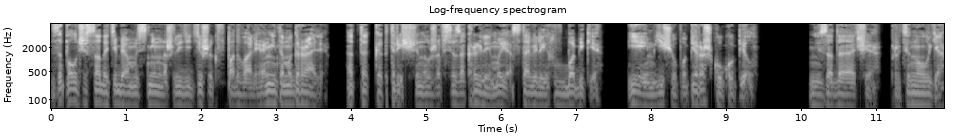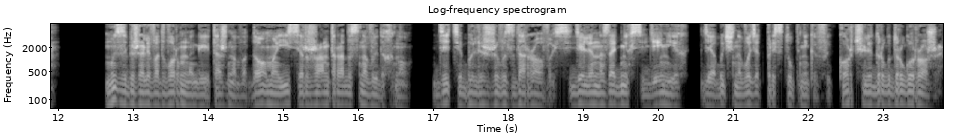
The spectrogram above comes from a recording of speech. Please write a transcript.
За полчаса до тебя мы с ним нашли детишек в подвале, они там играли. А так как трещины уже все закрыли, мы оставили их в бобике. Я им еще по пирожку купил». «Незадача», — протянул я. Мы забежали во двор многоэтажного дома, и сержант радостно выдохнул. Дети были живы-здоровы, сидели на задних сиденьях, где обычно возят преступников, и корчили друг другу рожи.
